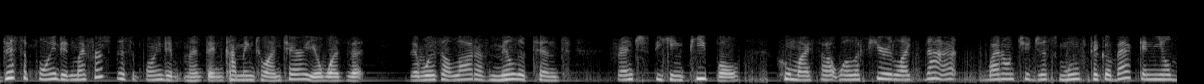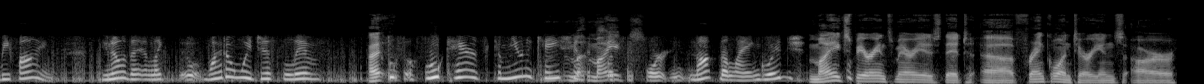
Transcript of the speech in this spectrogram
disappointed. My first disappointment in coming to Ontario was that there was a lot of militant French speaking people whom I thought, well, if you're like that, why don't you just move to Quebec and you'll be fine? You know, that like, why don't we just live? I, who, who, cares? Communication my, my is important, not the language. My experience, Mary, is that uh, Franco Ontarians are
